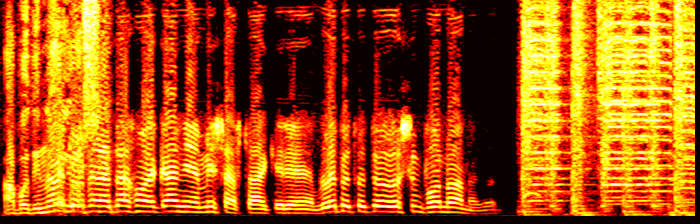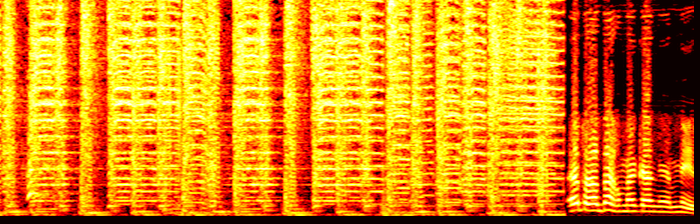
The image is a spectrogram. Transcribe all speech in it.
Από την άλλη, Έπρεπε όσοι- να τα έχουμε κάνει εμείς αυτά κύριε. Βλέπετε ότι το συμφωνάμε. Έπρεπε να τα έχουμε κάνει εμείς.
